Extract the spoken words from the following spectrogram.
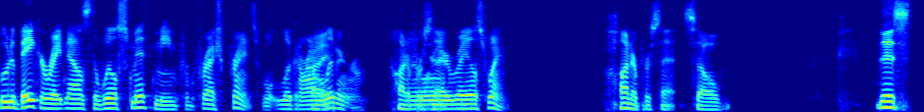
Budda Baker right now is the Will Smith meme from Fresh Prince, looking around right. the living room. Hundred percent. Everybody else went. Hundred percent. So, this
